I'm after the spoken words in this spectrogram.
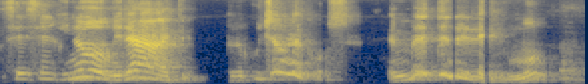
Sí, sí. Y no, mirá, este, pero escuchá una cosa. En vez de tener ESMO,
